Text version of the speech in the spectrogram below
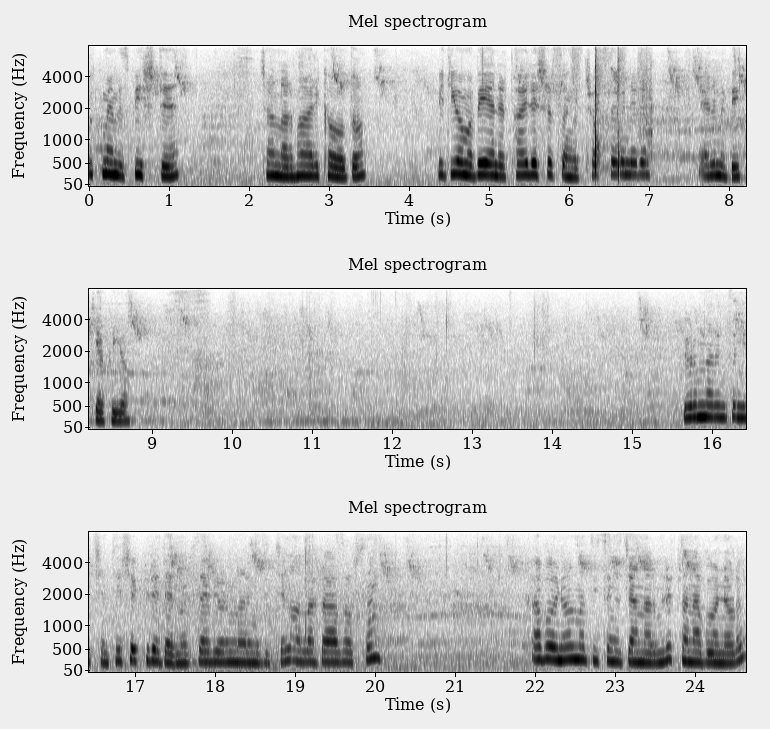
Bükmemiz pişti. Canlarım harika oldu. Videomu beğenir paylaşırsanız çok sevinirim. Elimi bek yakıyor. Yorumlarınızın için teşekkür ederim. O güzel yorumlarınız için. Allah razı olsun. Abone olmadıysanız canlarım lütfen abone olun.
